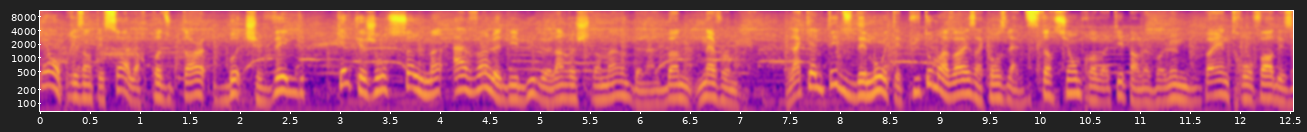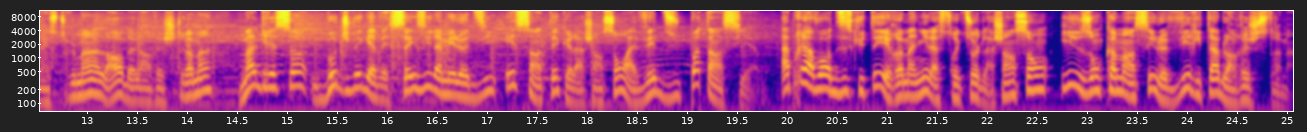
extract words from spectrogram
et ont présenté ça à leur producteur Butch Vig quelques jours seulement avant le début de l'enregistrement de l'album Nevermind. La qualité du démo était plutôt mauvaise à cause de la distorsion provoquée par le volume bien trop fort des instruments lors de l'enregistrement. Malgré ça, Butch Vig avait saisi la mélodie et sentait que la chanson avait du potentiel. Après avoir discuté et remanié la structure de la chanson, ils ont commencé le véritable enregistrement.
